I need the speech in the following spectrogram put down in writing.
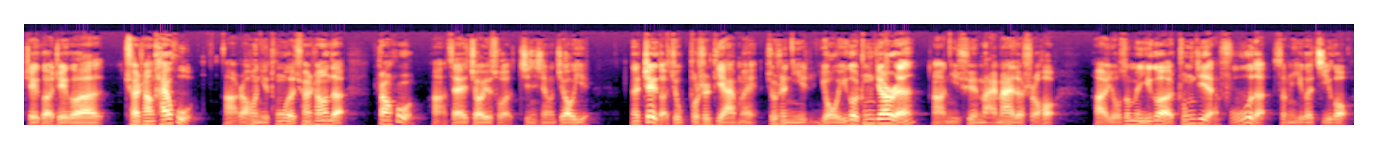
这个这个券商开户啊，然后你通过券商的账户啊，在交易所进行交易。那这个就不是 DMA，就是你有一个中间人啊，你去买卖的时候啊，有这么一个中介服务的这么一个机构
